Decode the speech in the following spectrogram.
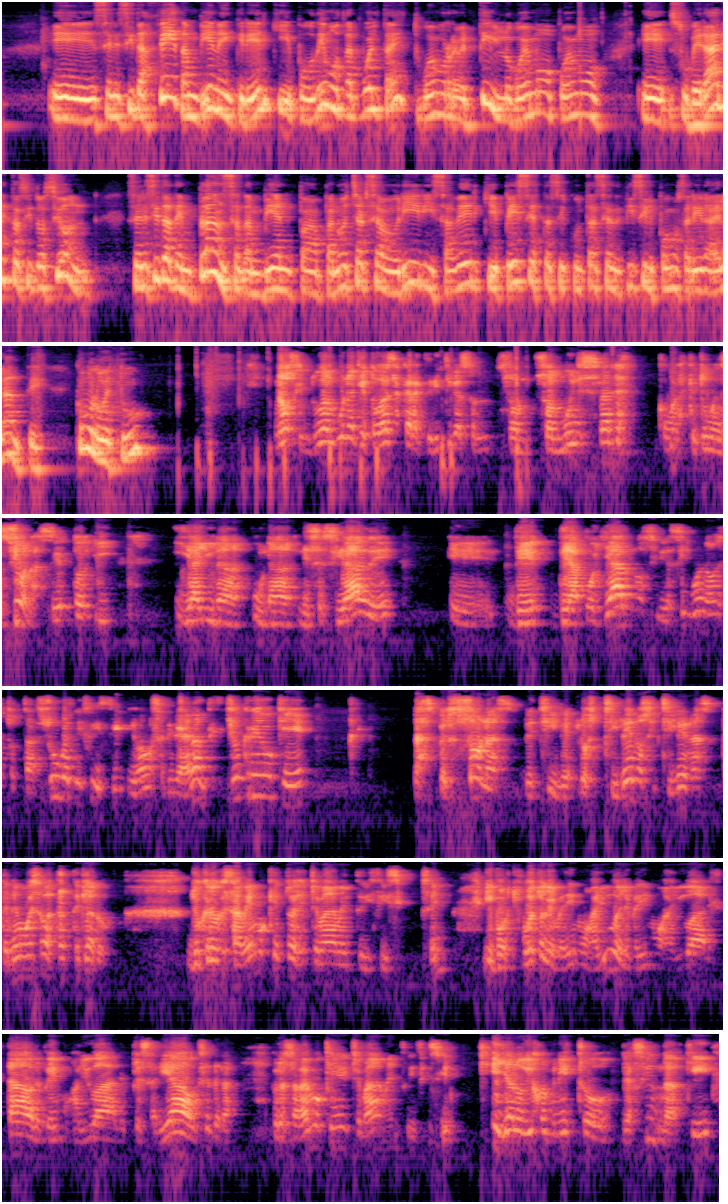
Eh, se necesita fe también en creer que podemos dar vuelta a esto, podemos revertirlo, podemos, podemos eh, superar esta situación se necesita templanza también para no echarse a morir y saber que pese a estas circunstancias difíciles podemos salir adelante. ¿Cómo lo ves tú? No, sin duda alguna que todas esas características son, son, son muy necesarias como las que tú mencionas, ¿cierto? Y, y hay una, una necesidad de, eh, de, de, apoyarnos y decir, bueno, esto está súper difícil y vamos a salir adelante. Yo creo que las personas de Chile, los chilenos y chilenas, tenemos eso bastante claro yo creo que sabemos que esto es extremadamente difícil, ¿sí? Y por supuesto que pedimos ayuda, le pedimos ayuda al Estado, le pedimos ayuda al empresariado, etcétera, pero sabemos que es extremadamente difícil. Y ya lo dijo el ministro de Hacienda, aquí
